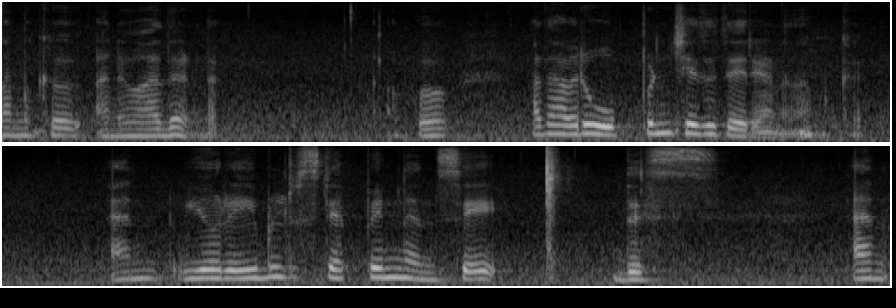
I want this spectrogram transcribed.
നമുക്ക് അനുവാദമുണ്ട്. അപ്പോൾ അത് അവർ ഓപ്പൺ ചെയ്ത് തരികയാണ് നമുക്ക്. And you are able to step in and say this and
